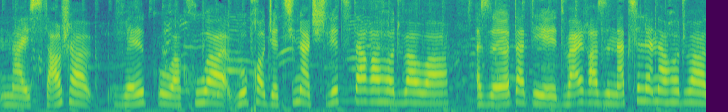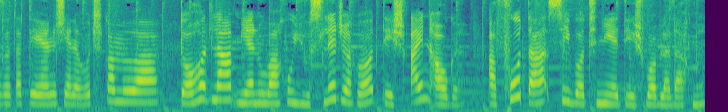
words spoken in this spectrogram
najstarsza wielka kruha woprawdzie 13 lat stara hodwała. Also jota te dwa razy na celena hodwała, zota te jenoś jene wuczko myła. Dohodla mianowachu ju sledžero tež ein auge, a fota si od nje tež obladachmy.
